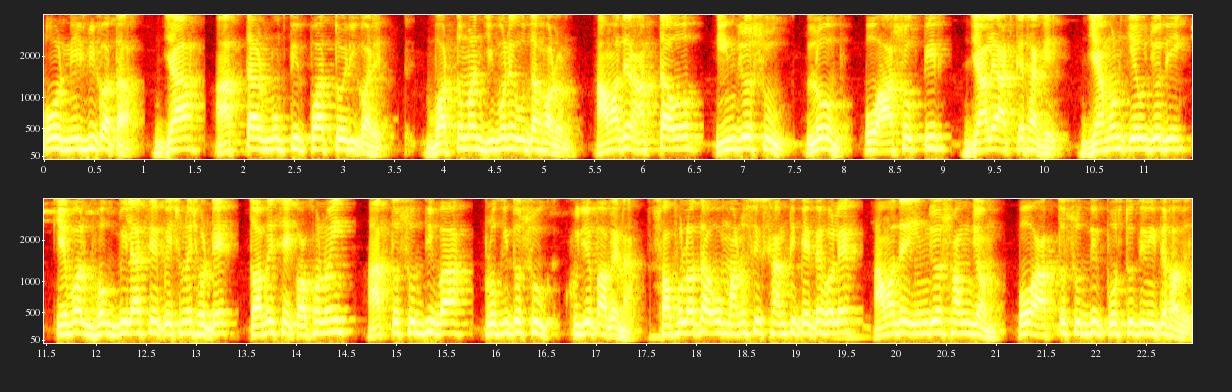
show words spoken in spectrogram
ও নির্ভীকতা, যা আত্মার মুক্তির পথ তৈরি করে। বর্তমান জীবনে উদাহরণ। আমাদের আত্মা ও ইন্দ্রিয় সুখ, লোভ ও আসক্তির জালে আটকে থাকে। যেমন কেউ যদি কেবল ভোগবিলাসের পেছনে ছোটে, তবে সে কখনোই আত্মশুদ্ধি বা প্রকৃত সুখ খুঁজে পাবে না। সফলতা ও মানসিক শান্তি পেতে হলে আমাদের ইন্দ্রিয় সংযম ও আত্মশুদ্ধির প্রস্তুতি নিতে হবে।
